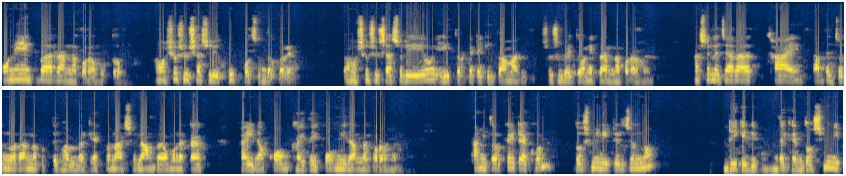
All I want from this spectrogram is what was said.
অনেকবার রান্না করা হতো। আমার শ্বশুর শাশুড়ি খুব পছন্দ করে। আমার শ্বশুর শাশুড়িও এই তরকারিটা কিন্তু আমার শ্বশুর বাড়িতে অনেক রান্না করা হয়। আসলে যারা খায়, তাদের জন্য রান্না করতে ভালো লাগে। এখন আসলে আমরা এমন একটা খাই না, কম খাই, তাই কমই রান্না করা হয়। আমি তরকারিটা এখন দশ মিনিটের জন্য ঢেকে দিব। দেখেন, দশ মিনিট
